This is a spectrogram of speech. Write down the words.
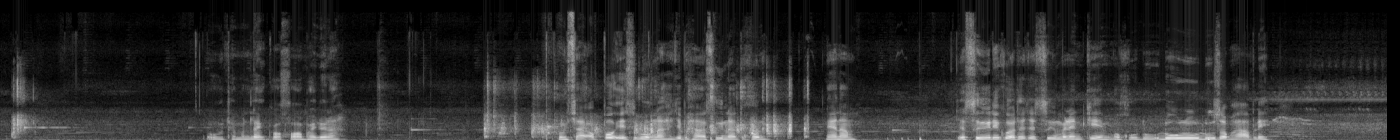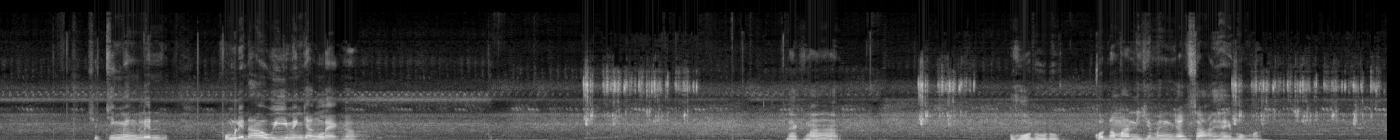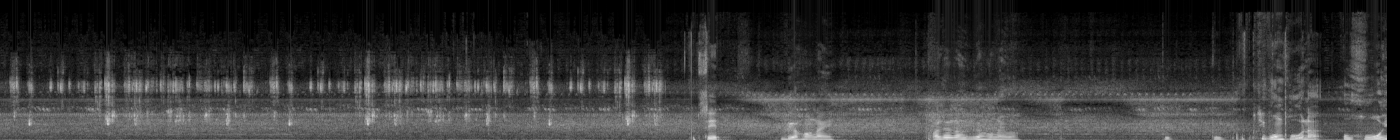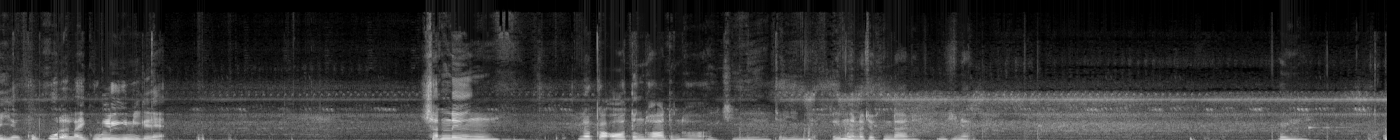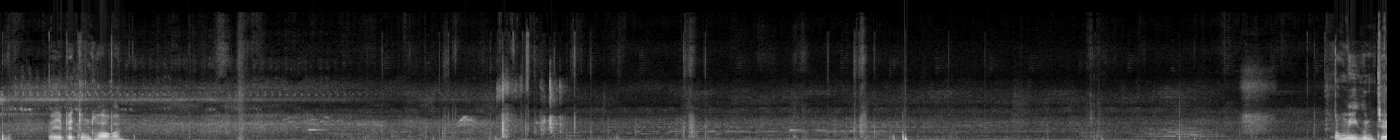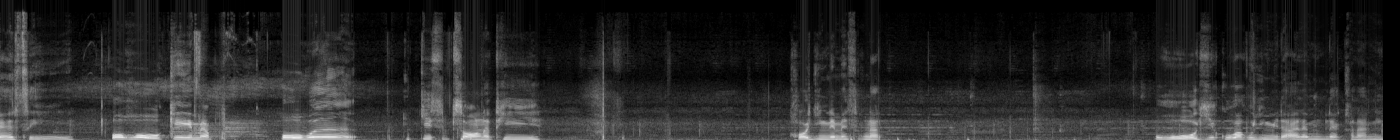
โอ้ ถ้ามันแหลกก็ขออภัยด้วยนะ ผมใช้ oppo a 1 6นะอย่าไปหาซื้อนะทุกคน แนะนำจะซื้อดีกว่าถ้าจะซื้อมาเล่นเกม โอ้โห ดู ดู ดูสภาพเลย จริงๆแม่งเล่น ผมเล่น RV แม่งอย่างแหลกอะแหลกมาก โอ้โห ดูดูกดน้ำมันนี้แค่แม่งยังสายให้ผมอะเสร็จ เหลือห้องไหนเอาแล้วแล้วเหลือห้องไหนวะที่ผมพูดนะโอ้โหยกูพูดอะไรกูลืมอีกแล้ว ชั้นหนึ่ง แล้วก็อ๋อตรงท่อตรงท่อโอเคใจเย็นเอ้ยเหมือนเราจะขึ้นได้นะเมื่อกี้เนี้ยอ้ยไปไปตรงท่อก่อน ต้องมีกุญแจสิ โอ้โห เกมแบบ โอเวอร์ยี่สิบสองนาที ขอยิงได้ไหมสักนัด โอ้โหคิดกูว่ากูยิงไม่ได้แล้วมึงแหลกขนาดนี้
